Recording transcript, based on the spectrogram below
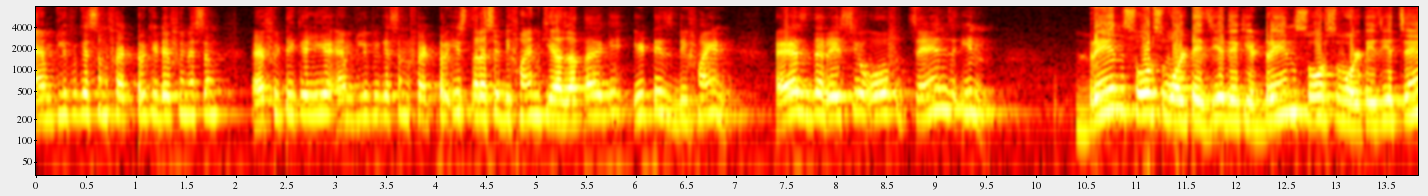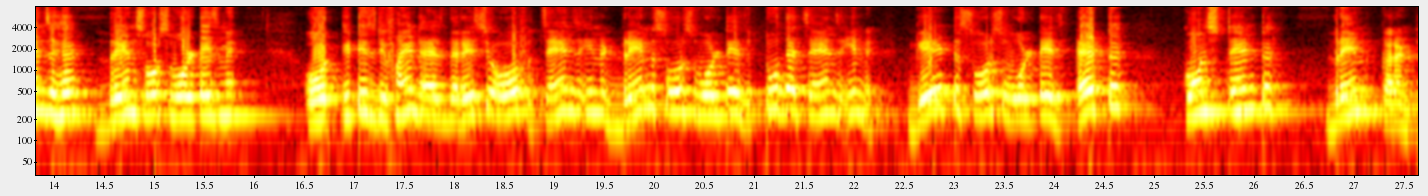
एम्प्लीफिकेशन फैक्टर की डेफिनेशन एफईटी के लिए एम्प्लीफिकेशन फैक्टर इस तरह से डिफाइन किया जाता है कि it is defined as the ratio of change in drain source voltage, ये देखिए, ड्रेन सोर्स वोल्टेज, ये चेंज है ड्रेन सोर्स वोल्टेज में, और it is defined as the ratio of change in drain source voltage to the change in gate source voltage at constant drain current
